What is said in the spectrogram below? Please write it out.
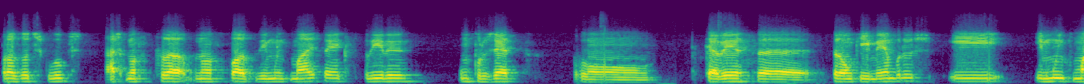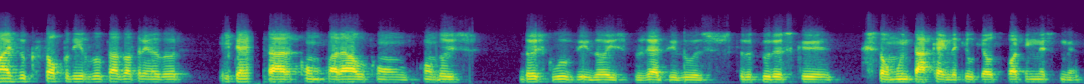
para os outros clubes. Acho que não se, não se pode pedir muito mais, tem que se pedir um projeto com cabeça, tronco e membros e, e muito mais do que só pedir resultados ao treinador e tentar compará-lo com, com dois, dois clubes e dois projetos e duas estruturas que, que estão muito aquém daquilo que é o Sporting neste momento.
